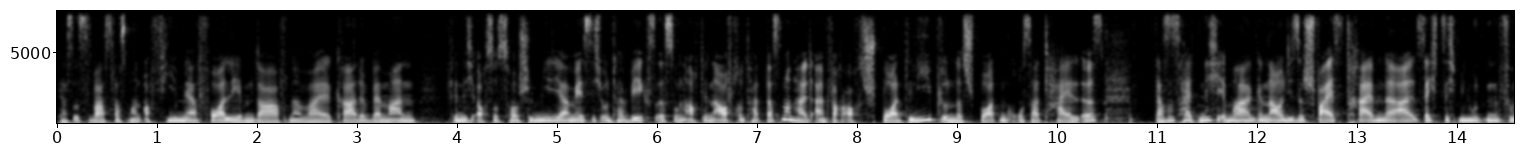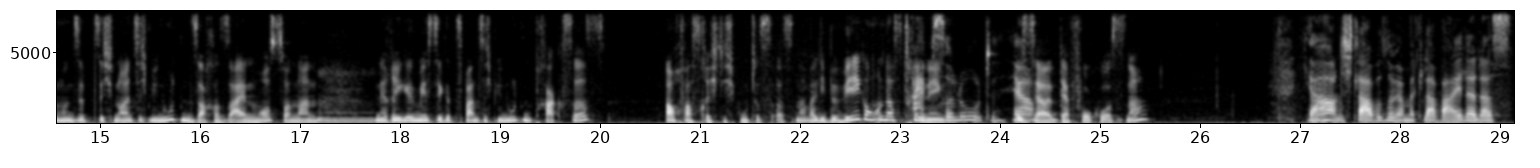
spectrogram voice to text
das ist was, was man auch viel mehr vorleben darf, ne? weil gerade wenn man, finde ich, auch so Social Media mäßig unterwegs ist und auch den Auftritt hat, dass man halt einfach auch Sport liebt und dass Sport ein großer Teil ist, dass es halt nicht immer genau diese schweißtreibende 60 Minuten, 75, 90 Minuten Sache sein muss, sondern mhm. eine regelmäßige 20 Minuten Praxis auch was richtig Gutes ist, ne? weil die Bewegung und das Training Absolut, ja. ist ja der Fokus. Ne? Ja, und ich glaube sogar mittlerweile, dass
